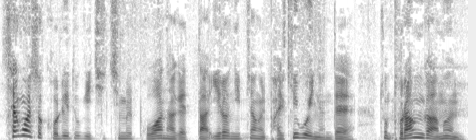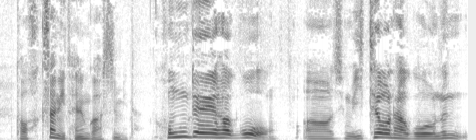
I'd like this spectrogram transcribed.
생활속 거리두기 지침을 보완하겠다 이런 입장을 밝히고 있는데 좀 불안감은 더 확산이 되는 것 같습니다. 홍대하고, 어, 지금 이태원하고는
